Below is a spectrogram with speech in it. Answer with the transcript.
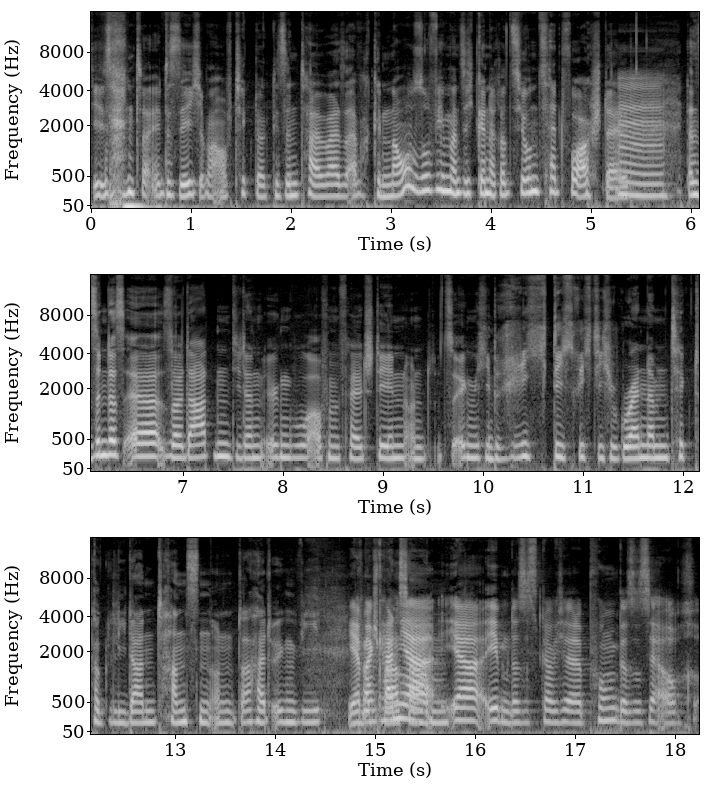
die sind, das sehe ich immer auf TikTok, die sind teilweise einfach genauso, wie man sich Generation Z vorstellt. Mm, Dann sind das äh, Soldaten, die dann irgendwo auf dem Feld stehen und zu irgendwelchen richtig, richtig random TikTok-Liedern tanzen und da halt irgendwie Ja, man kann Spaß ja, haben. ja, eben, das ist, glaube ich, der Punkt. Das ist ja auch,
